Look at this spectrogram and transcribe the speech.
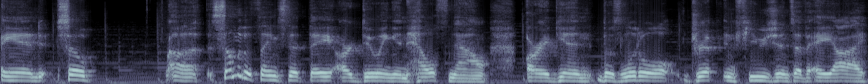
And so uh, some of the things that they are doing in health now are again those little drip infusions of AI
